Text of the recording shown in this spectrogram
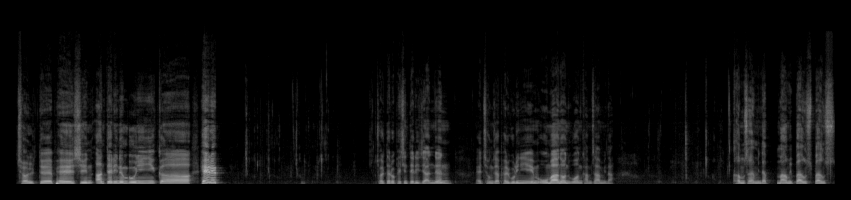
절대 배신 안 때리는 분이니까. 헤립! 절대로 배신 때리지 않는 애청자 별구리님 5만 원 후원 감사합니다. 감사합니다. 마음이 바운스 바운스.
